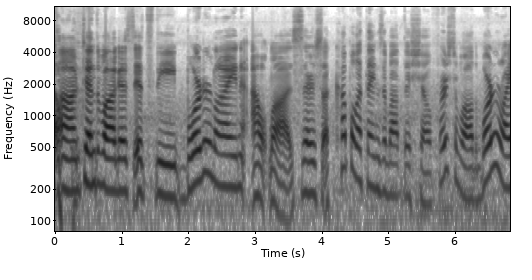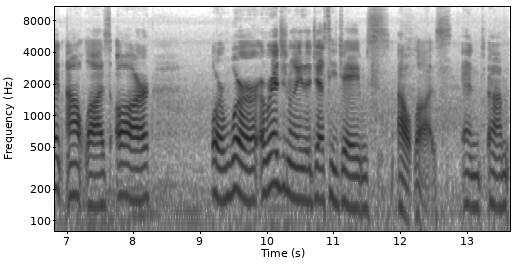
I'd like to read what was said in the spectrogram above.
um, 10th of August, it's the Borderline Outlaws. There's a couple of things about this show. First of all, the Borderline Outlaws are, or were, originally the Jesse James Outlaws. And um,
